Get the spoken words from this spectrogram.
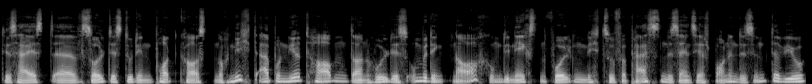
Das heißt, äh, solltest du den Podcast noch nicht abonniert haben, dann hol das unbedingt nach, um die nächsten Folgen nicht zu verpassen. Das ist ein sehr spannendes Interview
